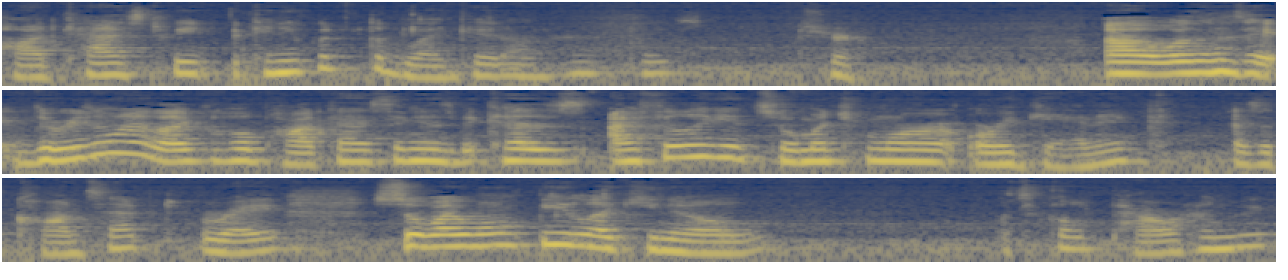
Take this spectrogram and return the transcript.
podcast tweet, but can you put the blanket on her, please? Sure. Uh, I was gonna say the reason why I like the whole podcasting is because I feel like it's so much more organic as a concept, right? So I won't be like you know, what's it called? Power hungry,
